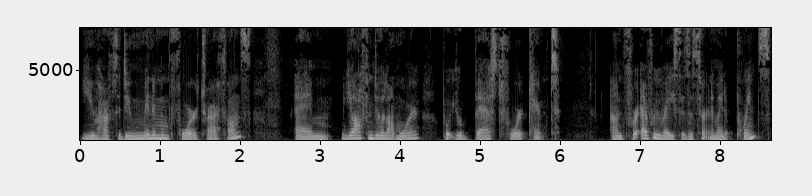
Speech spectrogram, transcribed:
you have to do minimum four triathlons. Um, you often do a lot more, but your best four count. And for every race, there's a certain amount of points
